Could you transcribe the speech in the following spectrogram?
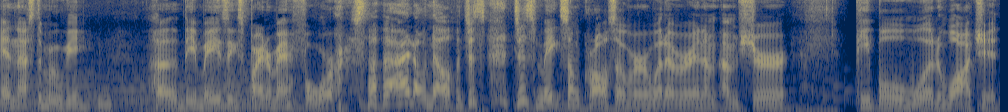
And that's the movie. Uh, the amazing spider-man 4 i don't know. Just just make some crossover or whatever and i'm, I'm sure people would watch it.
